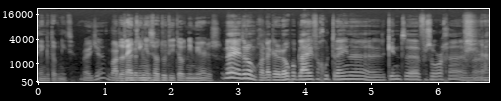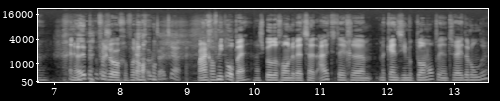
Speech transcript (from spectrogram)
Ik denk het ook niet. Weet je? Waar de ranking en zo doet hij het ook niet meer. Dus. Nee, daarom. Gewoon lekker Europa blijven, goed trainen, eh, de kind eh, verzorgen. En, eh, En heup verzorgen vooral. ja, ook dat, ja. Maar hij gaf niet op, hè. Hij speelde gewoon de wedstrijd uit tegen Mackenzie McDonald in de tweede ronde.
